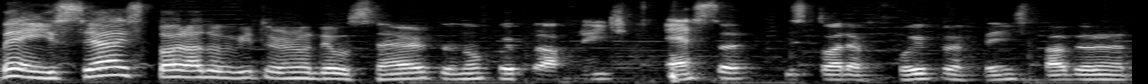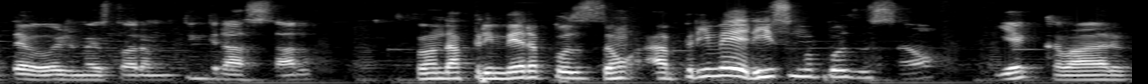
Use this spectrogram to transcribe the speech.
Bem, e se a história do Victor não deu certo, não foi pra frente, essa história foi pra frente, tá durando até hoje, uma história muito engraçada. Falando da primeira posição, a primeiríssima posição, e é claro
